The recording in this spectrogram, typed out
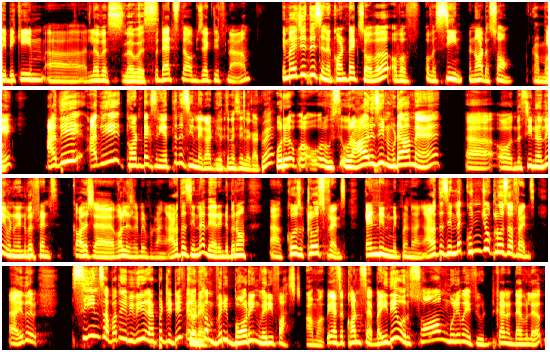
they became uh, lovers. Lovers. So that's the objective now. Imagine this in context of of a scene not a song okay அதே அதே கான்டெக்ட் நீ எத்தனை சீன்ல காட்டு எத்தனை சீன்ல காட்டுவேன் ஒரு ஒரு ஆறு சீன் விடாம ஓ இந்த சீன் வந்து இவங்க ரெண்டு பேரும் ஃப்ரெண்ட்ஸ் காலேஜ் காலேஜ் மீட் பண்ணுறாங்க அடுத்த சீனில் தே ரெண்டு பேரும் close close friends canteen meet பண்ணுறாங்க அடுத்த சீனில் கொஞ்சம் க்ளோஸாக ஃப்ரெண்ட்ஸ் இது சீன்ஸை பார்த்தா it very repetitive it become very boring very fast ஆமாம் ஆஸ் அ கான்செப்ட் இதே ஒரு சாங் மூலியமாக இஃப் யூ கேன் டெவலப்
